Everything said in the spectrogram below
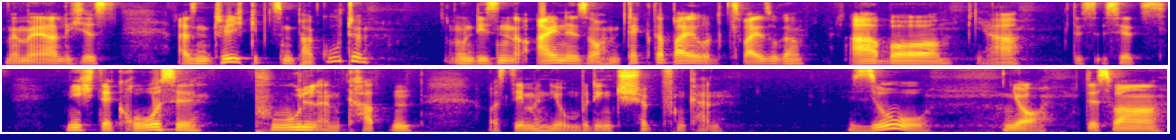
wenn man ehrlich ist. Also natürlich gibt es ein paar gute und die sind, eine ist auch im Deck dabei oder zwei sogar. Aber ja, das ist jetzt nicht der große Pool an Karten, aus dem man hier unbedingt schöpfen kann. So, ja, das war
